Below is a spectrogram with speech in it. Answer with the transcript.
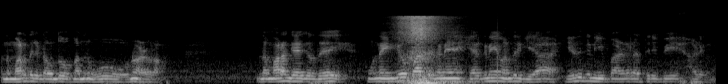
அந்த மரத்துக்கிட்ட வந்து உட்காந்து ஒவ்வொன்றும் அழுகிறான் இந்த மரம் கேட்குறது உன்னை எங்கேயோ பார்த்துக்கனே ஏற்கனவே வந்திருக்கியா? எதுக்கு நீ இப்போ அழற திருப்பி? அப்படின்னு.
